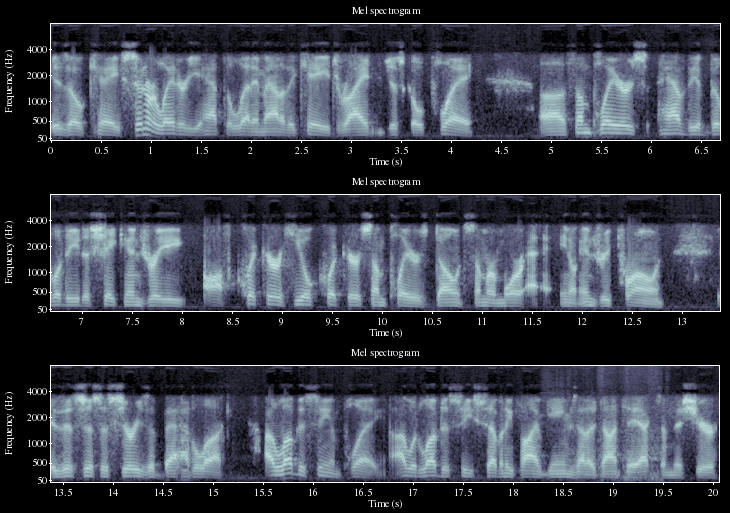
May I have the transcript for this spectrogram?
is okay. Sooner or later, you have to let him out of the cage, right, and just go play. Uh, some players have the ability to shake injury off quicker, heal quicker. Some players don't. Some are more, you know, injury prone. Is this just a series of bad luck? I love to see him play. I would love to see 75 games out of Dante Exum this year,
